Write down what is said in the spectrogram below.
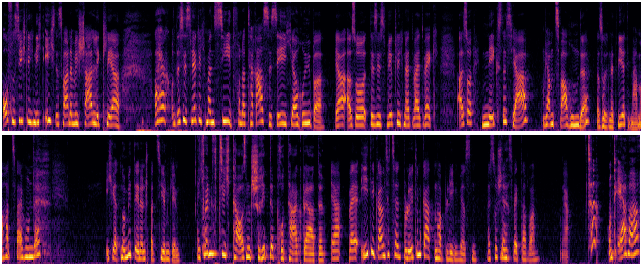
offensichtlich nicht ich. Das war nämlich Charles Leclerc. Ach, und das ist wirklich, man sieht, von der Terrasse sehe ich ja rüber. Ja, also das ist wirklich nicht weit weg. Also nächstes Jahr, wir haben zwei Hunde. Also nicht wir, die Mama hat zwei Hunde. Ich werde nur mit denen spazieren gehen. 50.000 Schritte pro Tag, Beate. Ja, weil ich die ganze Zeit blöd im Garten habe liegen müssen, weil so schönes Wetter war. Ja. Tja, und er war,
